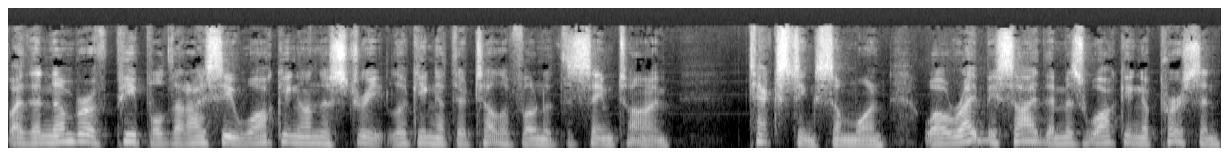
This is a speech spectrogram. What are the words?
by the number of people that I see walking on the street looking at their telephone at the same time, texting someone, while right beside them is walking a person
